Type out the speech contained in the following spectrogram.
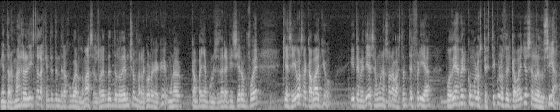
Mientras más realista, la gente tendrá a jugarlo más. El Red Dead Redemption, me recuerdo que, una campaña publicitaria que hicieron fue que si ibas a caballo y te metías en una zona bastante fría, podías ver cómo los testículos del caballo se reducían.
